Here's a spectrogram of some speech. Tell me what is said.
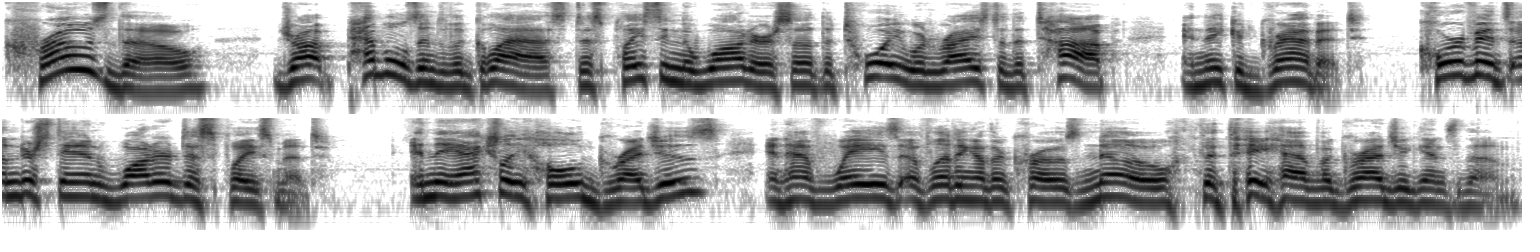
Crows, though, dropped pebbles into the glass, displacing the water so that the toy would rise to the top and they could grab it. Corvids understand water displacement. And they actually hold grudges and have ways of letting other crows know that they have a grudge against them.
